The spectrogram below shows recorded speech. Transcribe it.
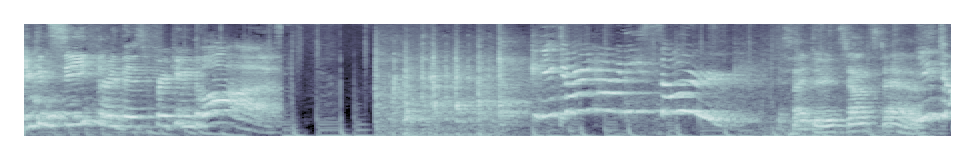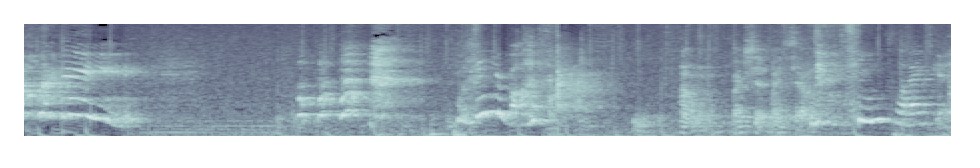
You can see through this freaking glass. You don't have any soap! Yes, I do. It's downstairs. You don't! What's in your bath? Oh, I shit myself. Seems like it.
